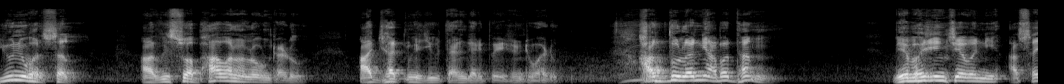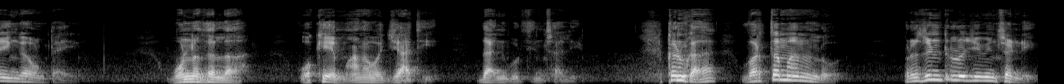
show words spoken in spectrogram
యూనివర్సల్ ఆ విశ్వభావనలో ఉంటాడు ఆధ్యాత్మిక జీవితాన్ని గడిపేటువంటి వాడు. హద్దులన్నీ అబద్ధం. విభజించేవన్నీ అసహ్యంగా ఉంటాయి. ఉన్నదల్లా ఒకే మానవ జాతి దాన్ని గుర్తించాలి. కనుక వర్తమానంలో ప్రజెంట్లో జీవించండి.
